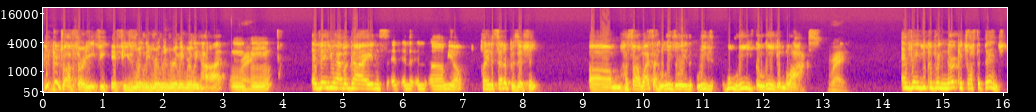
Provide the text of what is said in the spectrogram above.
He Mm-hmm. can drop 30 if, he, if he's really, really, really, really hot. Right. Mhm. And then you have a guy in, in, in, in um, you know, playing the center position, um, Hassan Whiteside, who leads the league, leads, who leads the league in blocks. Right. And then you could bring Nurkic off the bench.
